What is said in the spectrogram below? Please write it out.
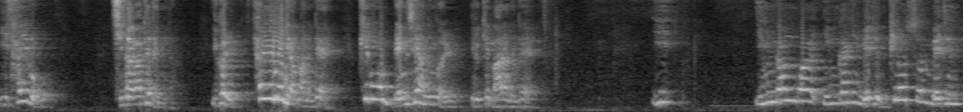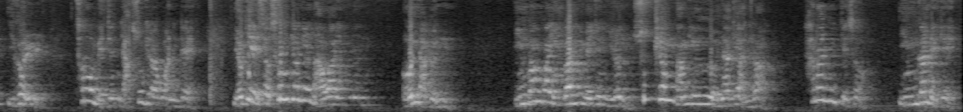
이 사이로 지나가게 됩니다. 이걸 혈맹이라고 하는데 피로 맹세하는 걸 이렇게 말하는데 이 인간과 인간이 맺은 피로서 맺은 이걸 서로 맺은 약속이라고 하는데 여기에서 성경에 나와 있는 언약은 인간과 인간이 맺은 이런 수평 관계의 언약이 아니라 하나님께서 인간에게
